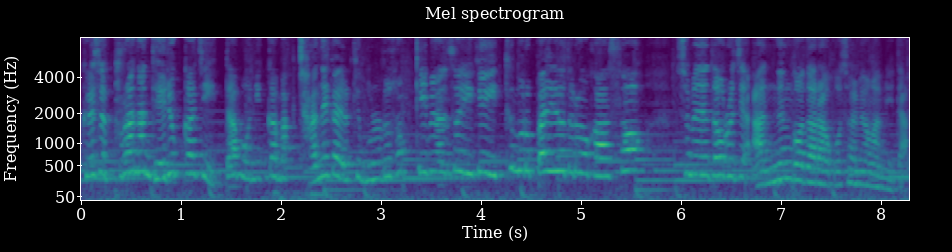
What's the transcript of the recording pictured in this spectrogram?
그래서 불안한 대류까지 있다 보니까 막 잔해가 이렇게 물로 섞이면서 이게 이 틈으로 빨려 들어가서 수면에 떠오르지 않는 거다라고 설명합니다.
